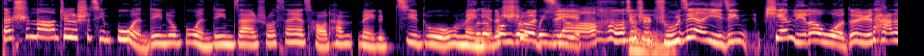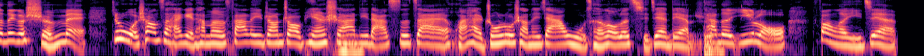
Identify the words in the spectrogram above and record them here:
但是呢，这个事情不稳定，就不稳定在说三叶草它每个季度或每年的设计，就是逐渐已经偏离了我对于它的那个审美。就是我上次还给他们发了一张照片，是阿迪达斯在淮海中路上那家五层楼的旗舰店，它的一楼放了一件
